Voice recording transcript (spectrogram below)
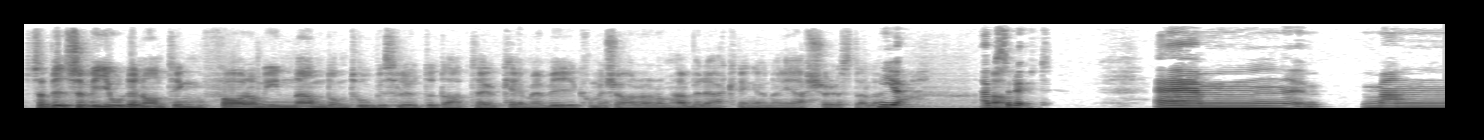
så vi, så vi gjorde någonting för dem innan de tog beslutet att okej, men vi kommer köra de här beräkningarna i Azure istället. Ja, absolut. Ehm, man,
